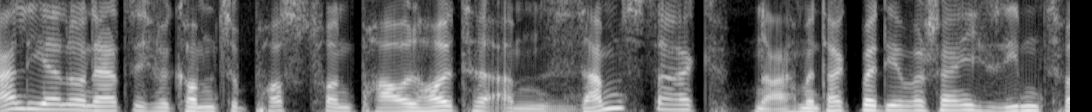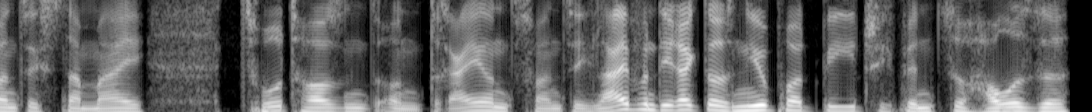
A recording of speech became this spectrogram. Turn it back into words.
Hallihallo und herzlich willkommen zu Post von Paul. Heute am Samstag, Nachmittag bei dir wahrscheinlich, 27. Mai 2023. Live und direkt aus Newport Beach. Ich bin zu Hause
